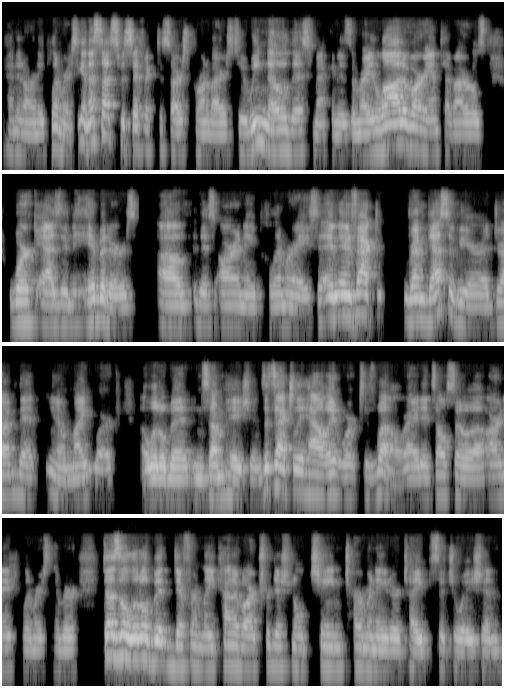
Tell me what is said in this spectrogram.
dependent RNA polymerase. Again, that's not specific to SARS coronavirus 2. We know this mechanism, right? A lot of our antivirals work as inhibitors of this RNA polymerase. And in fact, remdesivir, a drug that you know might work a little bit in some patients. It's actually how it works as well, right? It's also a RNA polymerase inhibitor. Does a little bit differently, kind of our traditional chain terminator type situation,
